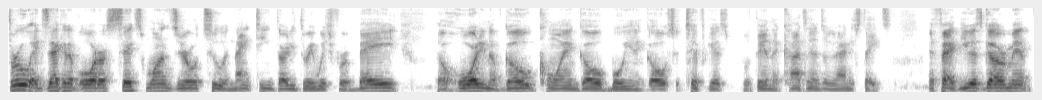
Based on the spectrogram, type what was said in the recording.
through Executive Order 6102 in 1933, which forbade the hoarding of gold coin, gold bullion, and gold certificates within the continental United States. In fact, the U.S. government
